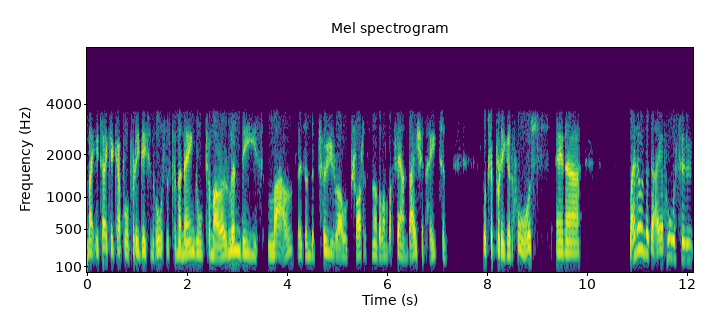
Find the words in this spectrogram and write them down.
Mate, you take a couple of pretty decent horses to Menangle tomorrow. Lindy's Love is in the two-year-old trot. It's another one of the foundation heats and looks a pretty good horse. And uh, later in the day, a horse who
